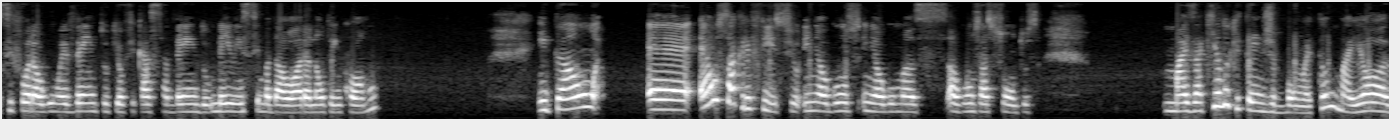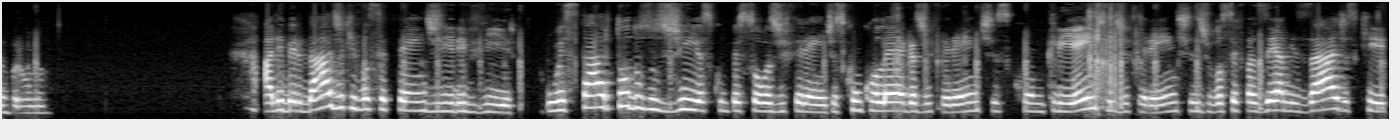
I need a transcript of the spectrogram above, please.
se for algum evento que eu ficar sabendo meio em cima da hora, não tem como. Então, é, é um sacrifício em, alguns, em algumas, alguns assuntos. Mas aquilo que tem de bom é tão maior, Bruno. A liberdade que você tem de ir e vir, o estar todos os dias com pessoas diferentes, com colegas diferentes, com clientes diferentes, de você fazer amizades que,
